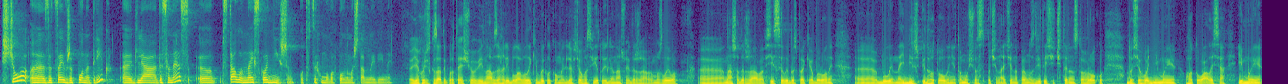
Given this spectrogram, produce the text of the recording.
Що е, за цей вже понад рік для ДСНС стало найскладнішим, от в цих умовах повномасштабної війни? Я хочу сказати про те, що війна взагалі була великим викликом і для всього світу і для нашої держави. Можливо, наша держава, всі сили безпеки і оборони е, були найбільш підготовлені, тому що починаючи, напевно, з 2014 року до сьогодні ми готувалися і ми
